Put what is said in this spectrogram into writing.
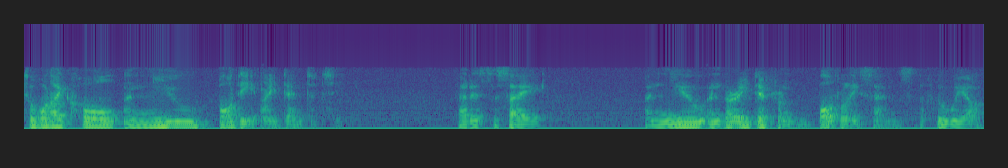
to what I call a new body identity. That is to say, a new and very different bodily sense of who we are.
